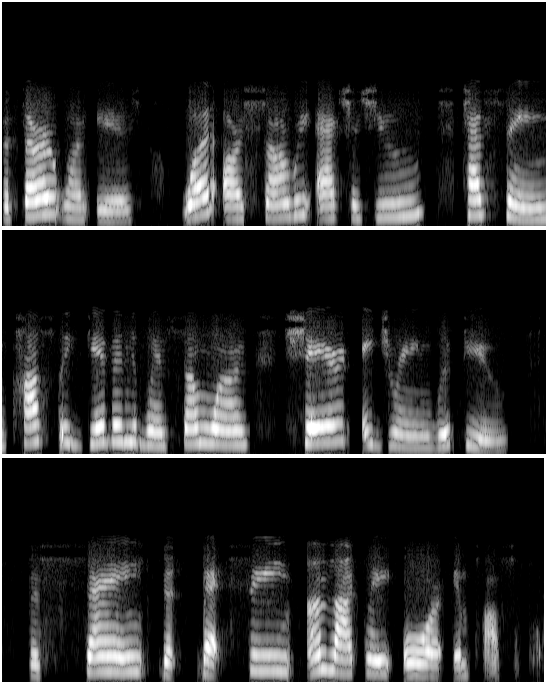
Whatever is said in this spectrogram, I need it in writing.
The third one is what are some reactions you have seen, possibly given when someone shared a dream with you, the same that that seemed unlikely or impossible?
